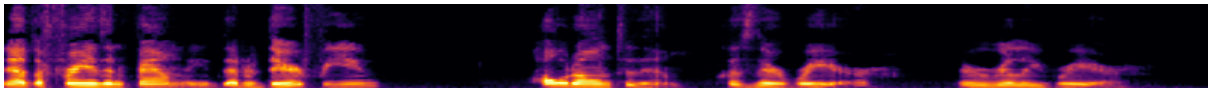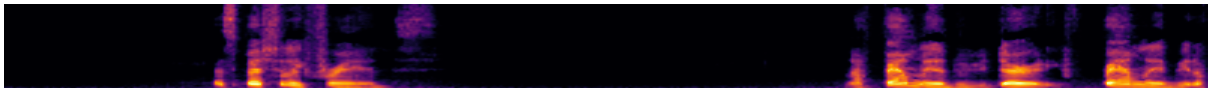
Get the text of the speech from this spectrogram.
Now, the friends and family that are there for you, hold on to them because they're rare. They're really rare, especially friends. Now, family will do you dirty. Family will be the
